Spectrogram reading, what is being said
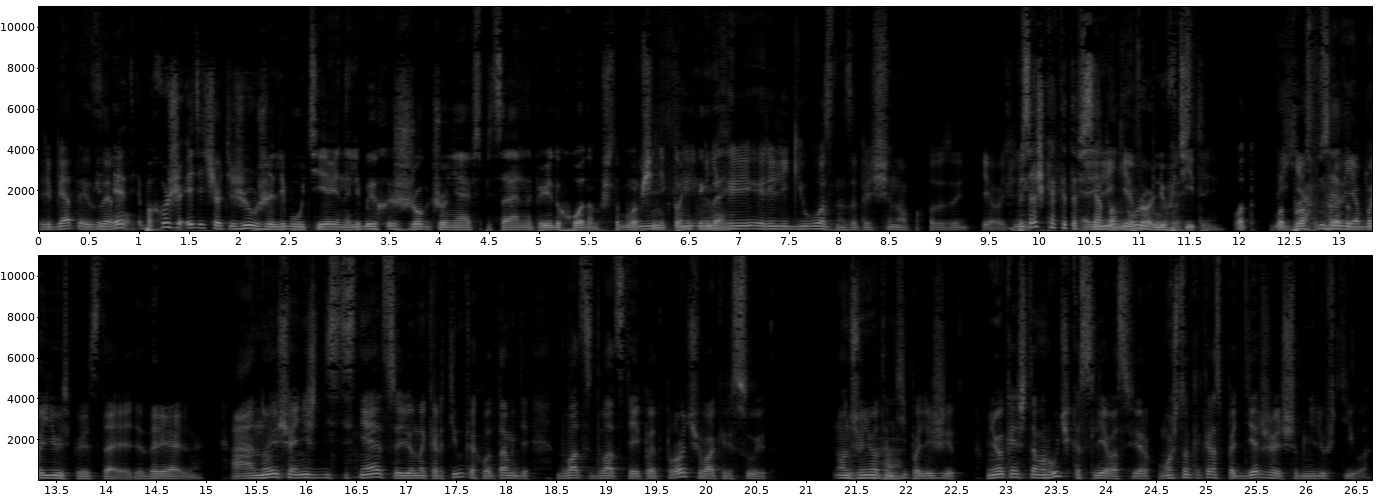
Ребята из Apple. Это, похоже, эти чертежи уже либо утеряны, либо их сжег Айв специально перед уходом, чтобы вообще у никто них, никогда... У них ре- религиозно запрещено, походу, это делать. Представляешь, как это вся бандура люфтит? Вот, вот я, просто вся я боюсь представить, это реально. А оно еще, они же не стесняются ее на картинках, вот там, где 2020 iPad Pro чувак рисует. Он же у него ага. там типа лежит. У него, конечно, там ручка слева сверху. Может, он как раз поддерживает, чтобы не люфтило.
